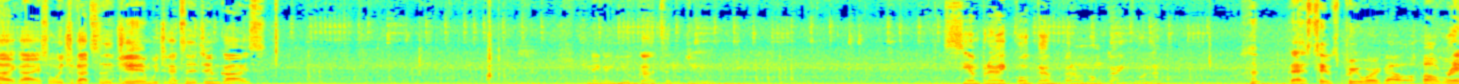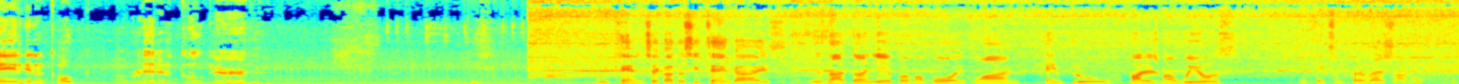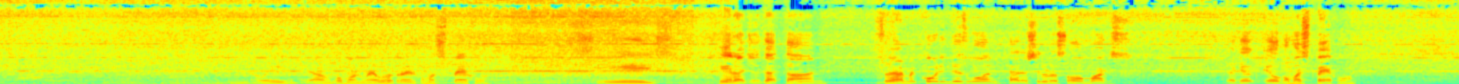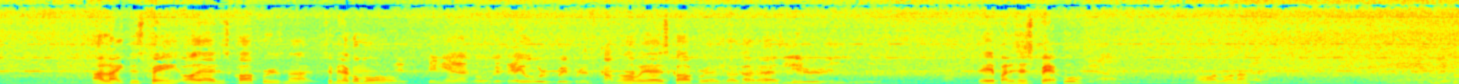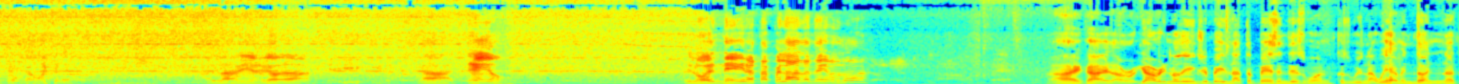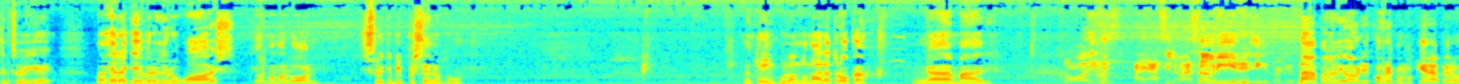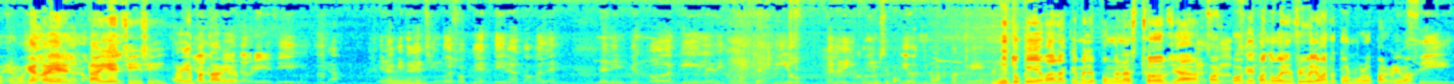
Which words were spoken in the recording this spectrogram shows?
Alright guys, so we just got to the gym. We just got to the gym, guys. Nigga, you got to the gym. Siempre hay coca, pero nunca hay cola. That's Tim's pre-workout. A red and a Coke. A red and a coke, you heard me? We came to check out the C10, guys. It's not done yet, but my boy Juan came through, polished my wheels, and fixed some curb rash on it. Ahí, quedaron como nuevos otra vez como espejo. Jeez. Here I just got done. So I'm recording this one. Had a shit of soul marks. Ya quedó, como espejo. I like this paint. All that is copper, it's not. Se mira como... Tenía como que trae overspray, pero es copper. No, yeah, it's copper. That's, that's copper badass. glitter. El... Eh, parece espejo. No, lona. De tu troca, guáchale. A la verga, ¿verdad? God damn. Y luego es negra, está pelada la negra, ¿verdad? Alright guys, I you already know the engine bay is not the best in this one because we not we haven't done nothing to it yet. But Hera gave it a little wash. Quedó mamalón. So it can be presentable. Me estoy vinculando mal la troca. Chingada madre. No, dije, allá si la vas a abrir. Dije, ¿para qué? Nada, pues no le iba a abrir el cofre como quiera, pero como que ya está bien, está bien, sí, sí, está bien para estar y mira, aquí trae chingo de soquete, mira, tócale. Le limpié todo aquí, le di con un cepillo. Te le di con un cepillo aquí, no, para que. Necesito que llevarla que me le pongan las tubs ya, Las pa- tubs, porque sí. cuando en el freeway levanta todo el muro para arriba. Sí.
